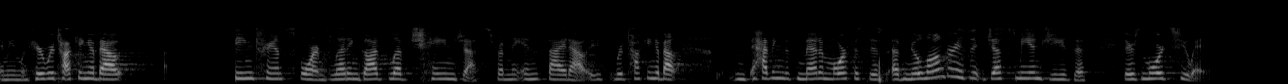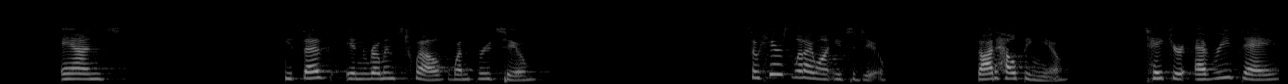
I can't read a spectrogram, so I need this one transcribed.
I mean, here we're talking about being transformed, letting God's love change us from the inside out. We're talking about having this metamorphosis of no longer is it just me and Jesus, there's more to it. And he says in Romans 12, 1 through 2, so here's what I want you to do God helping you. Take your everyday,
